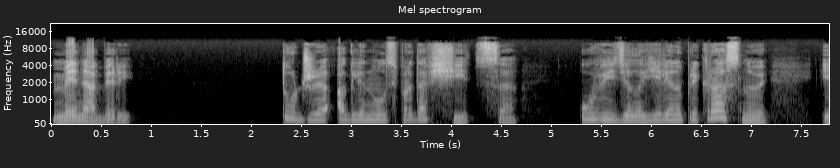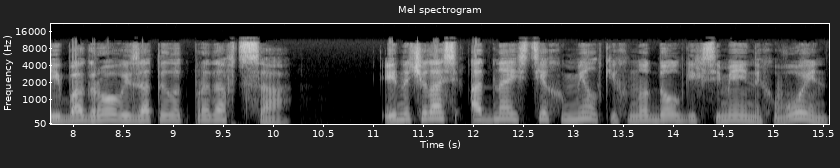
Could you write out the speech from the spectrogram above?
Меня бери». Тут же оглянулась продавщица, увидела Елену Прекрасную и багровый затылок продавца. И началась одна из тех мелких, но долгих семейных войн,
